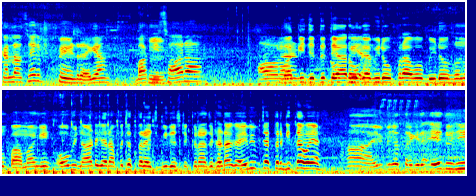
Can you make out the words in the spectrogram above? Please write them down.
ਕੱਲਾ ਸਿਰਫ ਪੇਂਟ ਰਹਿ ਗਿਆ। ਬਾਕੀ ਸਾਰਾ ਔਰ ਬਾਕੀ ਜਿੱਦ ਤਿਆਰ ਹੋ ਗਿਆ ਵੀਰੋ ਭਰਾਵੋ ਵੀਡੀਓ ਤੁਹਾਨੂੰ ਪਾਵਾਂਗੇ। ਉਹ ਵੀ 911 75 HP ਦੇ ਸਟickਰਾਂ 'ਚ ਖੜਾ ਗਾ ਇਹ ਵੀ 75 ਕੀਤਾ ਹੋਇਆ। ਹਾਂ ਇਹ ਵੀ 75 ਕਿਦਾ ਇਹ ਤੁਸੀਂ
